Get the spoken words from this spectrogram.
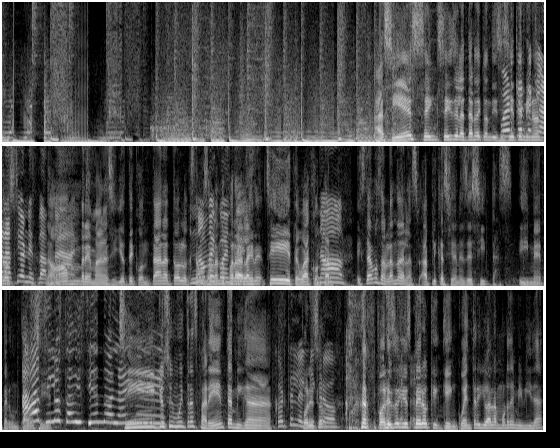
Yeah. Así es, 6 de la tarde con 17 Fuertes minutos. declaraciones, No, Batman. hombre, mana, si yo te contara todo lo que No estamos hablando fuera del aire. cuentes. Sí, te voy a contar. No. Estábamos hablando de las aplicaciones de citas y me preguntaba Ah, si sí lo está diciendo al Sí, yo soy muy transparente, amiga. Córtenle el Por micro. Eso, por eso yo espero que, que encuentre yo al amor de mi vida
